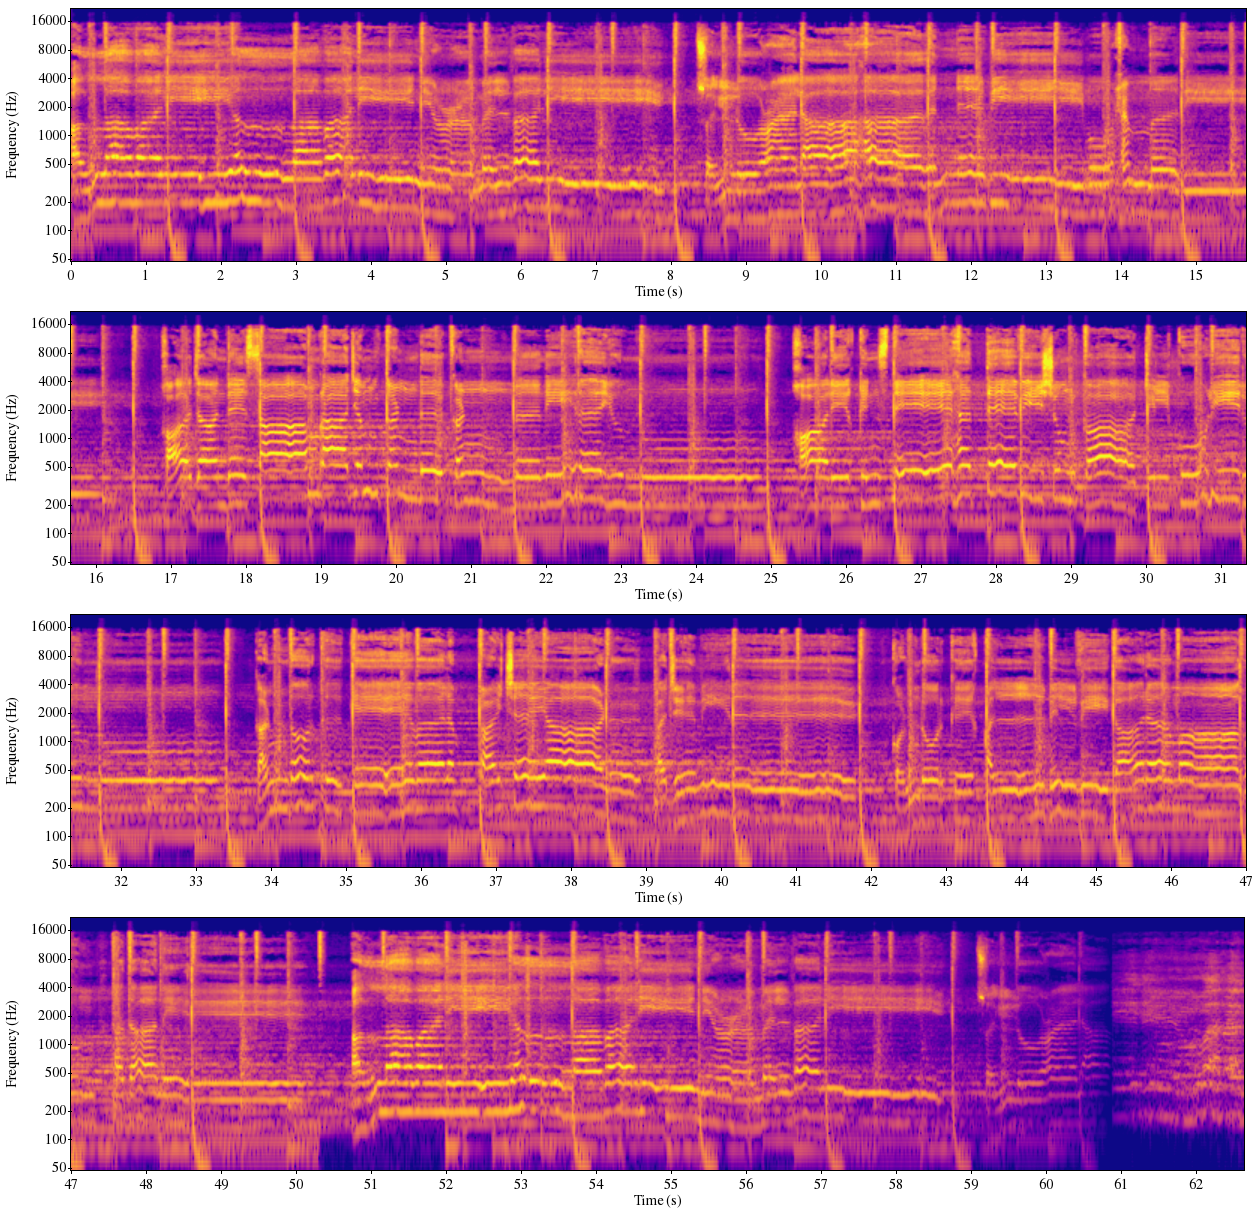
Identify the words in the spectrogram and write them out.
الله ولي الله ولي نعم الولي صلوا على هذا النبي محمد ഖാജാന്റെ സാമ്രാജ്യം കണ്ട് കണ്ണ് നിറയുന്നു ഖാലിഖിൻ സ്നേഹത്തെ വീശും കാറ്റിൽ കൂളിരുന്നു. കണ്ടോർക്ക് കേവലം കാഴ്ചയാണ് അജ്മീർ കൊണ്ടോർക്ക് കൽബിൽ വികാരമാകും അതാ നേരെ. അല്ലാ വലി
